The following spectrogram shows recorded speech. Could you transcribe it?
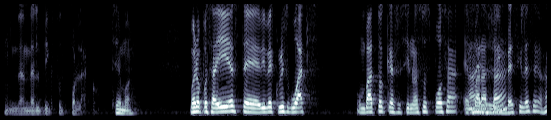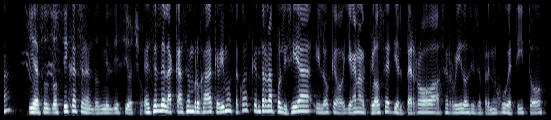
Anda el Bigfoot polaco. Sí, mo. Bueno, pues ahí este, vive Chris Watts. Un vato que asesinó a su esposa Ah, el embarazada imbécil ese, ajá. y a sus dos hijas en el 2018. güey. Es el de la casa embrujada que vimos, ¿te acuerdas? Que entra la policía y luego que llegan al closet y el perro hace ruidos y se prende un juguetito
